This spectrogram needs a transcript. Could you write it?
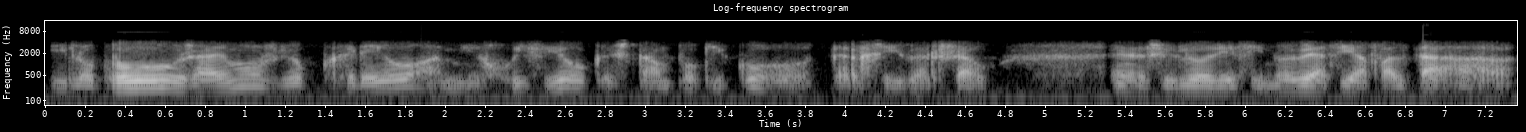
y lo poco que sabemos, yo creo, a mi juicio, que está un poquito tergiversado. En el siglo XIX hacía falta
